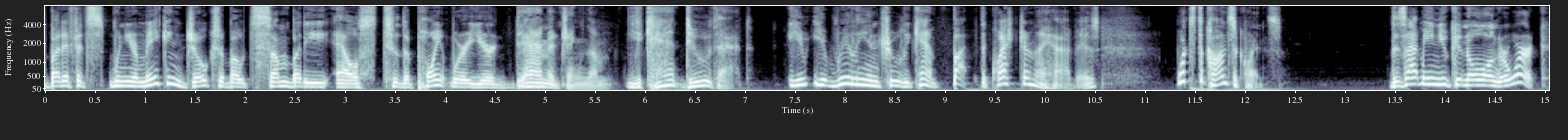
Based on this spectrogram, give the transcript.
But if it's when you're making jokes about somebody else to the point where you're damaging them, you can't do that. You, you really and truly can't. But the question I have is what's the consequence? Does that mean you can no longer work?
